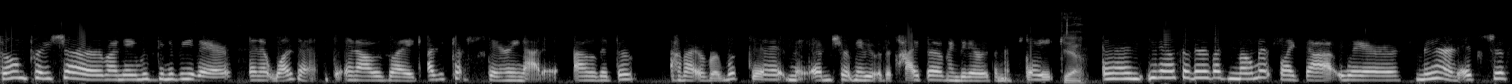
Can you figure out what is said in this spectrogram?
feeling pretty sure my name was going to be there. And it wasn't. And I was like, I just kept staring at it. I was like, there, have I overlooked it? I'm sure maybe it was a typo. Maybe there was a mistake. Yeah. And, you know, so there's like moments like that where, man, it's just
